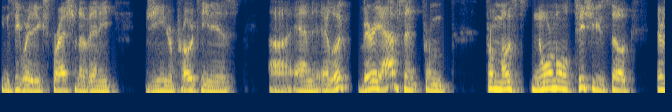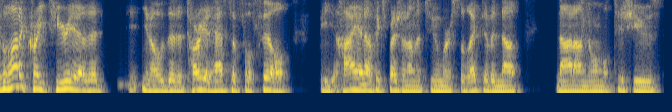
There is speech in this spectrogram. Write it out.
You can see where the expression of any gene or protein is, uh, and it looked very absent from from most normal tissues. So there's a lot of criteria that you know that a target has to fulfill: be high enough expression on the tumor, selective enough, not on normal tissues.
